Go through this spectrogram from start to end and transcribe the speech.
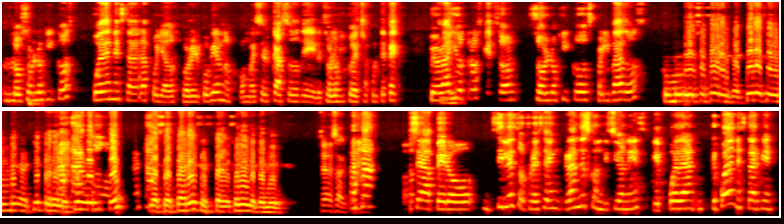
los zoológicos pueden estar apoyados por el gobierno, como es el caso del zoológico de Chapultepec, pero hay otros que son zoológicos privados. Como los safaris, aquí, aquí perdón, aquí en México, los safaris están, son independientes. exacto. Ajá. O sea, pero sí les ofrecen grandes condiciones que puedan, que puedan estar bien.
